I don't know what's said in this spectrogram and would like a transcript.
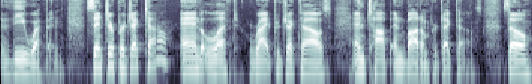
the weapon. Center projectile and left right projectiles and top and bottom projectiles. So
